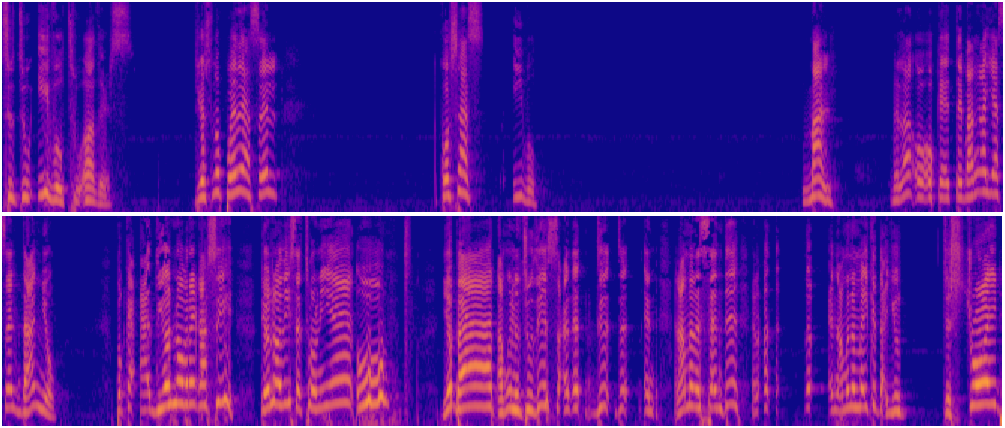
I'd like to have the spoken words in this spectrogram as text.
to do evil to others. Dios no puede hacer cosas evil. Mal. ¿Verdad? O, que te van a hacer daño. Porque a Dios no brega así. Dios no dice, Tony, uh, you're bad. I'm going to do this and, uh, and, and I'm going to send this and, uh, uh, and I'm going to make it that you destroyed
